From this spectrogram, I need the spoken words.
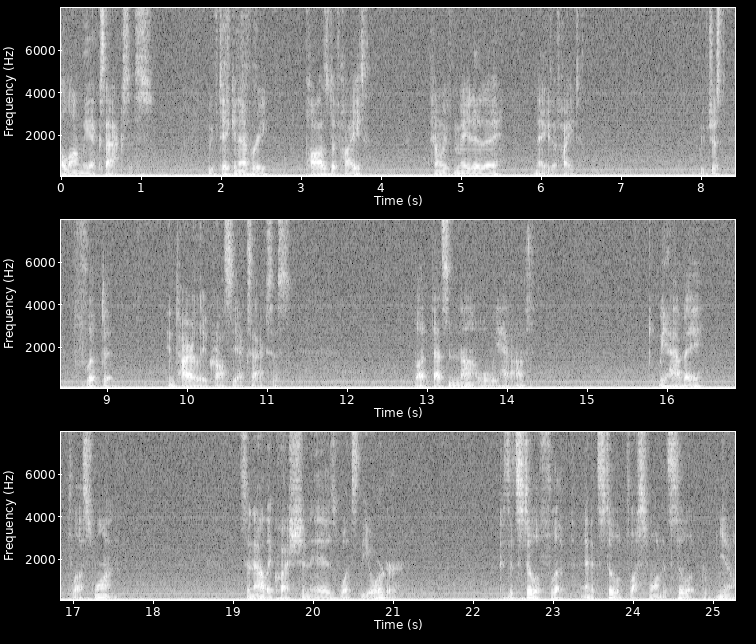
along the x-axis. We've taken every positive height and we've made it a negative height. We've just flipped it entirely across the x-axis. But that's not what we have. We have a plus 1. So now the question is, what's the order? Because it's still a flip, and it's still a plus 1. It's still, a, you know,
